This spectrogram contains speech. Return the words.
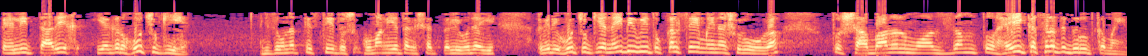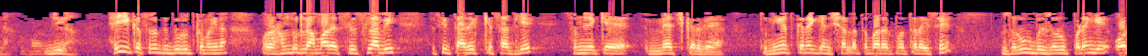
پہلی تاریخ یہ اگر ہو چکی ہے جسے انتیس تھی تو گمان یہ تھا کہ شاید پہلی ہو جائے گی۔ اگر یہ ہو چکی ہے نہیں بھی ہوئی تو کل سے ہی مہینہ شروع ہوگا۔ تو شابان المعظم تو ہے ہی کثرت درود کا مہینہ۔ جی ہاں ہے ہی کثرت درود کا مہینہ۔ اور الحمد ہمارا سلسلہ بھی اسی تاریخ کے ساتھ یہ سمجھے کہ میچ کر گیا۔ تو نیت کریں کہ انشاءاللہ تبارک تعالیٰ اسے ضرور بال ضرور پڑھیں گے اور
